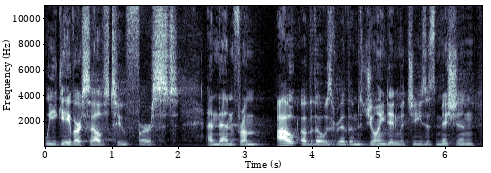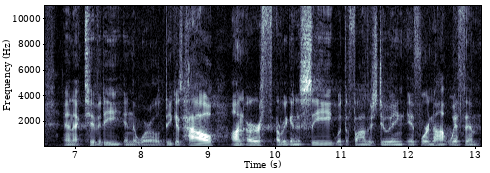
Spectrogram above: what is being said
we gave ourselves to first? And then from out of those rhythms, joined in with Jesus' mission and activity in the world. Because how on earth are we going to see what the Father's doing if we're not with Him?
